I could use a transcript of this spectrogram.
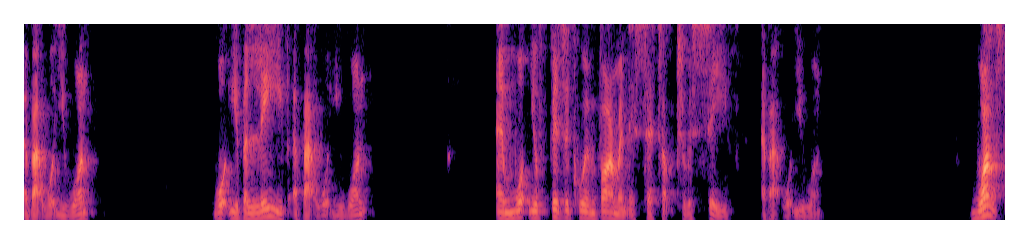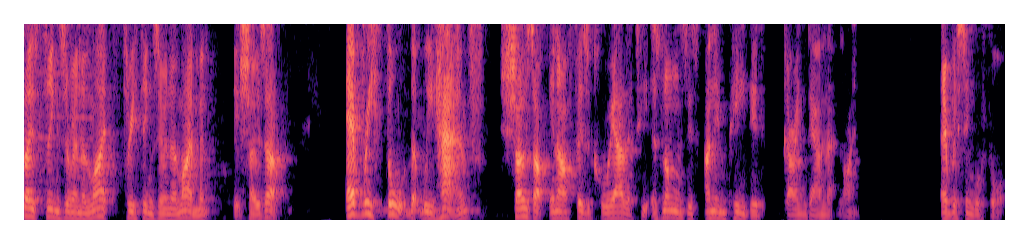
about what you want, what you believe about what you want, and what your physical environment is set up to receive about what you want. Once those things are in alignment, three things are in alignment, it shows up. Every thought that we have shows up in our physical reality as long as it's unimpeded going down that line. Every single thought.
